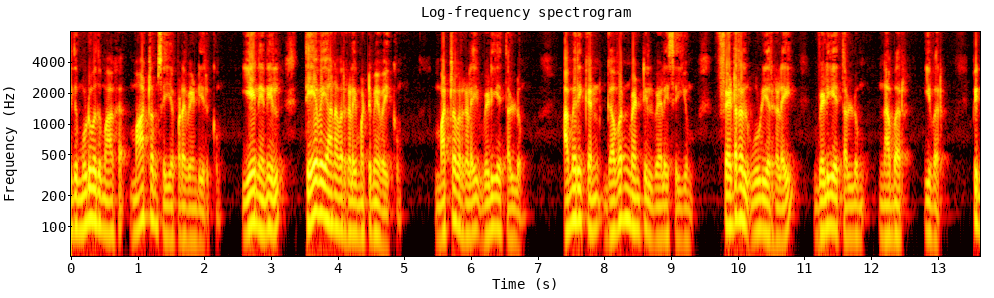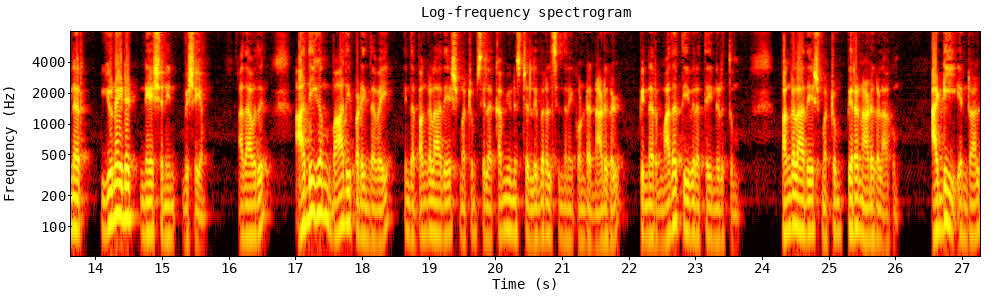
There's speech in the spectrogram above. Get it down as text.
இது முழுவதுமாக மாற்றம் செய்யப்பட வேண்டியிருக்கும். ஏனெனில் தேவையானவர்களை மட்டுமே வைக்கும். மற்றவர்களை வெளியே தள்ளும். அமெரிக்கன் கவர்மெண்டில் வேலை செய்யும் ஃபெடரல் ஊழியர்களை வெளியே தள்ளும் நபர் இவர். பின்னர் யுனைடெட் நேஷனின் விஷயம். அதாவது அதிகம் பாதிப்படைந்தவை இந்த பங்களாதேஷ் மற்றும் சில கம்யூனிஸ்ட் லிபரல் சிந்தனை கொண்ட நாடுகள் பின்னர் மத தீவிரத்தை நிறுத்தும் பங்களாதேஷ் மற்றும் பிற நாடுகளாகும். அடி என்றால்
